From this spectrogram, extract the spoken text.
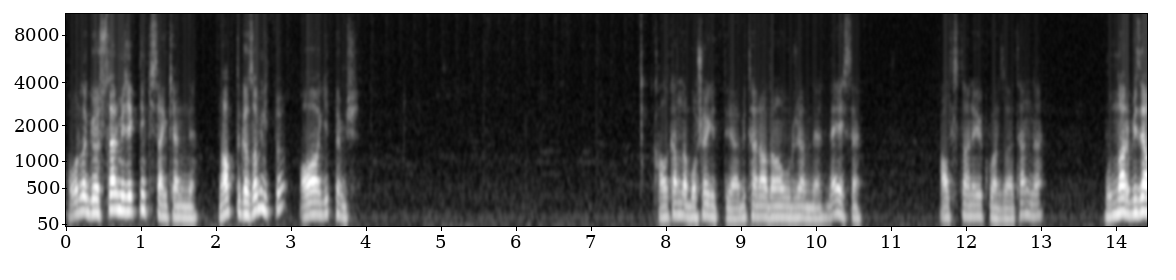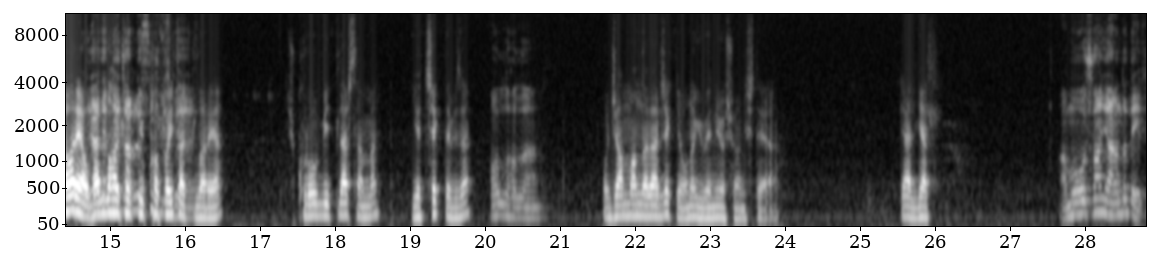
orada göstermeyecektin ki sen kendini. Ne yaptı? Gaza mı gitti o? Aa gitmemiş. Kalkan da boşa gitti ya. Bir tane adama vuracağım diye. Neyse. 6 tane yük var zaten de. Bunlar bize var ya Birader, vallahi çok büyük kafayı taktılar ya. Şu Crow'u bitlersem ben. Yetecek de bize. Allah Allah. O camman da verecek ya ona güveniyor şu an işte ya. Gel gel. Ama o şu an yanında değil.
